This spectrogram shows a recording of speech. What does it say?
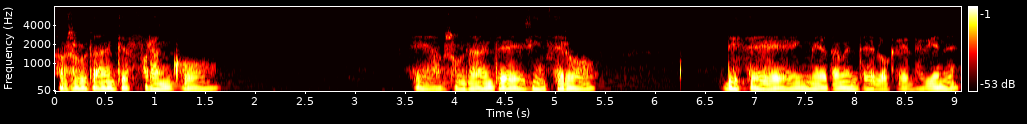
absolutamente franco, eh, absolutamente sincero, dice inmediatamente lo que le viene.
